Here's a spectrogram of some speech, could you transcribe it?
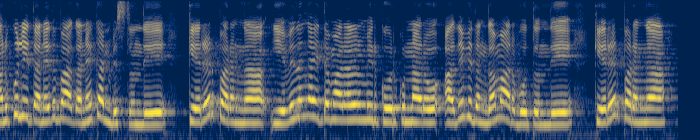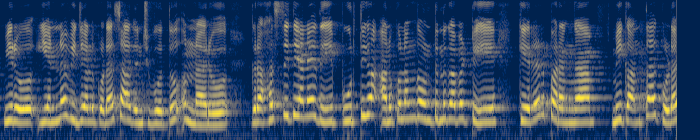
అనుకూలిత అనేది బాగానే కనిపిస్తుంది. కెరీర్ పరంగా ఏ విధంగా అయితే మారాలని మీరు కోరుకున్నారో అదే విధంగా మారబోతుంది. కెరీర్ పరంగా మీరు ఎన్నో విజయాలు కూడా సాధించబోతూ ఉన్నారు. గ్రహస్థితి అనేది పూర్తిగా అనుకూలంగా ఉంటుంది కాబట్టి కెరీర్ పరంగా మీకు అంత కూడా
